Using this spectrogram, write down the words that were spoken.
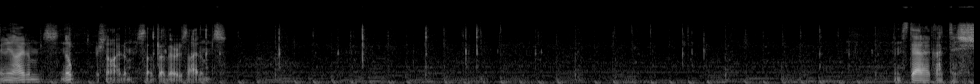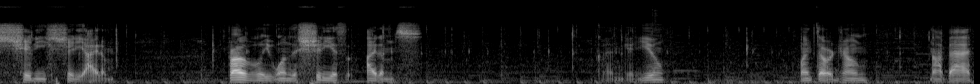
Any items? Nope, there's no items. I thought there was items. Instead, I got this shitty, shitty item. Probably one of the shittiest items. Go ahead and get you. Flamethrower drone. Not bad.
